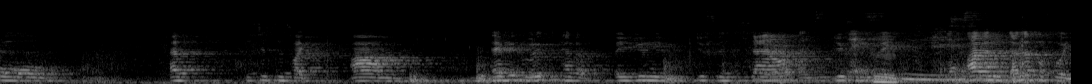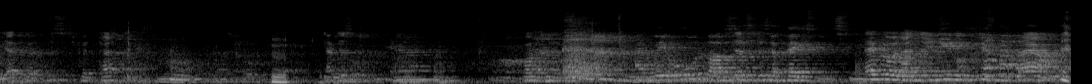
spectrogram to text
all, as assistants like, um, every group have a, a unique, different sound and different thing. I haven't done it before yet, but this is fantastic. It's just, and we all love sisters affections. Everyone has a unique, different sound.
